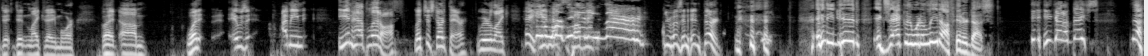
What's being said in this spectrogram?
d- didn't like it anymore. But um, what it was, I mean, Ian Happ led off. Let's just start there. We were like, hey, He Ian wasn't probably- hitting third. He wasn't in third. And he did exactly what a leadoff hitter does. He, he got a base. Yeah. And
